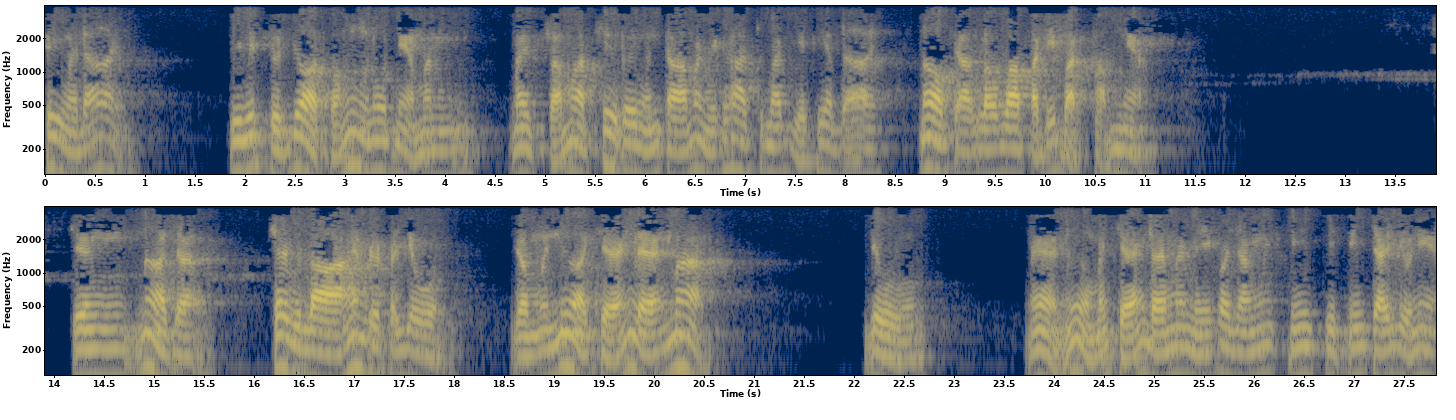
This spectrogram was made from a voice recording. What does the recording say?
ชื่อไม่ได้ ชีวิตสุดยอดของมนุษย์เนี่ย มันไม่สามารถชื่อโดยเหมือนตาไม่มีค่าที่มาเปรียบเทียบได้ นอกจากเราว่าปฏิบัติธรรมเนี่ย จึงน่าจะใช้เวลาให้เป็นประโยชน์อย่ามันเนื้อแข็งแรงมาก อยู่เนี่ยเนื้อไม่แข็งแรงไม่มีก็ยังมีจิตมีใจอยู่เนี่ย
